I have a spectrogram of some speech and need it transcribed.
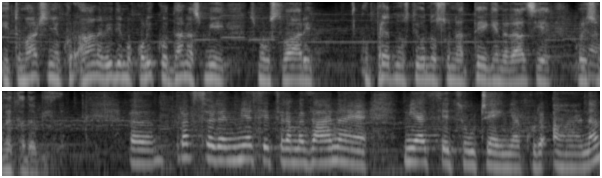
i tumačenje Kur'ana vidimo koliko danas mi smo u stvari u prednosti u odnosu na te generacije koje su nekada bile. E, profesore, mjesec Ramazana je mjesec učenja Kur'ana.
